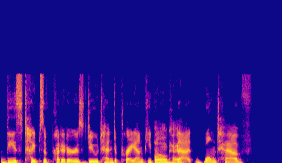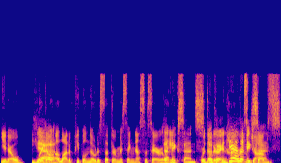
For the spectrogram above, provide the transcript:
these types of predators do tend to prey on people Oh, okay. that won't have, you know, like yeah, a, a lot of people notice that they're missing necessarily. that makes sense. or that are okay. in yeah, that makes jobs. sense.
